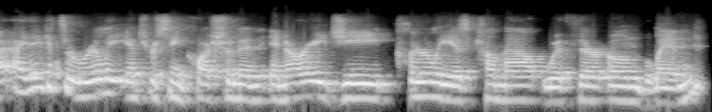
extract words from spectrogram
I, think it's a really interesting question, and, and REG clearly has come out with their own blend.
